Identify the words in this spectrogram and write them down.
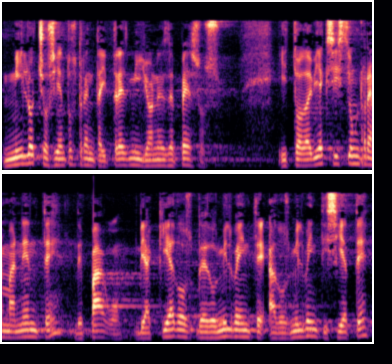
1.833 millones de pesos y todavía existe un remanente de pago de aquí a de 2020 a 2027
